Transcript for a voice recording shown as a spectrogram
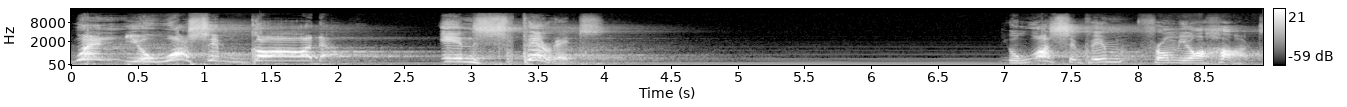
when you worship God in spirit. You worship Him from your heart.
